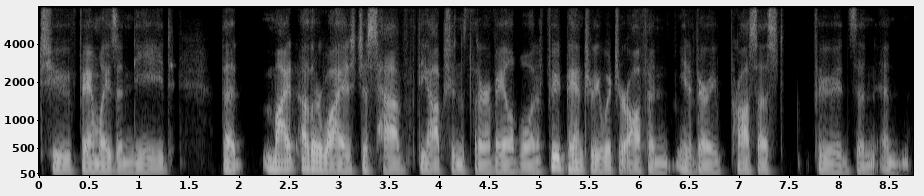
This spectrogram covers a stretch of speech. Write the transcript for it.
to families in need that might otherwise just have the options that are available at a food pantry, which are often you know very processed foods and and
